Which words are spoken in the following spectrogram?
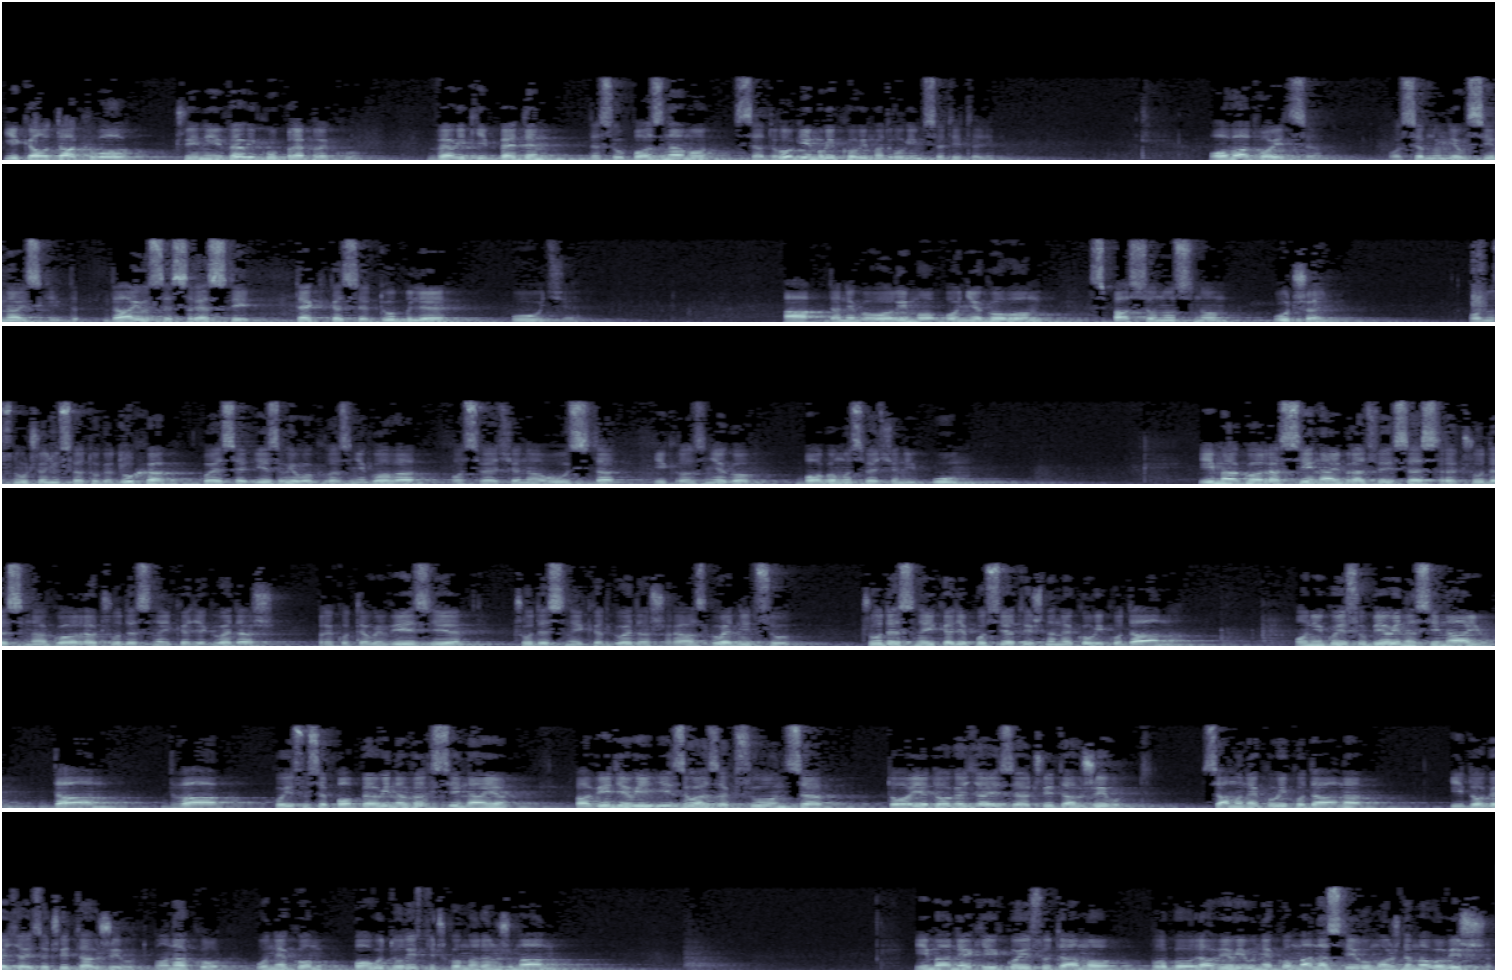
I kao takvo čini veliku prepreku, veliki bedem da se upoznamo sa drugim likovima, drugim svetiteljima. Ova dvojica, posebno Nil Sinajski, daju se sresti tek kad se dublje uđe. A da ne govorimo o njegovom spasonosnom učenju, odnosno učenju Svetoga Duha, koje se izlilo kroz njegova osvećena usta i kroz njegov Bogom osvećeni um. Ima gora Sinaj, braćo i sestre, čudesna gora, čudesna i kad je gledaš preko televizije, čudesna i kad gledaš razglednicu, čudesna i kad je posjetiš na nekoliko dana. Oni koji su bili na Sinaju, dan, dva, koji su se popeli na vrh Sinaja, pa vidjeli izlazak sunca, to je događaj za čitav život samo nekoliko dana i događaj za čitav život. Onako, u nekom poluturističkom aranžmanu. Ima nekih koji su tamo proboravili u nekom manastiru možda malo više,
